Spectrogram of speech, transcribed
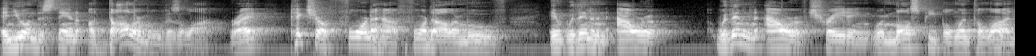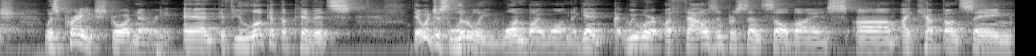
and you understand a dollar move is a lot, right? Picture a four and a half, four dollar move in, within an hour within an hour of trading where most people went to lunch was pretty extraordinary. And if you look at the pivots, they were just literally one by one. Again, we were a thousand percent sell bias. Um, I kept on saying,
